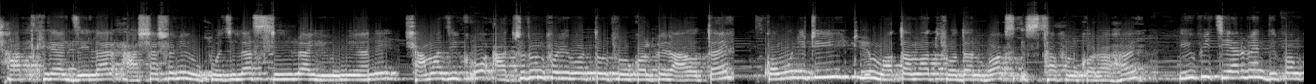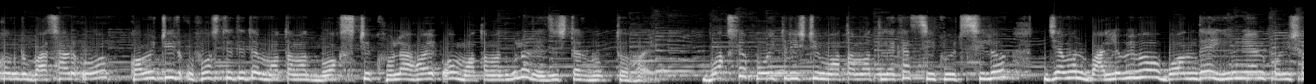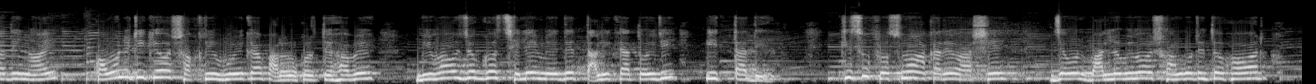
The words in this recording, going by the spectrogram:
সাতক্ষীরা জেলার আশাশুনি উপজেলা শ্রীলা ইউনিয়নে সামাজিক ও আচরণ পরিবর্তন প্রকল্পের আওতায় কমিউনিটির মতামত প্রদান বক্স স্থাপন করা হয়। ইউপি চেয়ারম্যান দীপঙ্কর বাছাড় ও কমিটির উপস্থিতিতে মতামত বক্সটি খোলা হয় ও মতামতগুলো রেজিস্টারভুক্ত হয়। বক্সে পঁয়ত্রিশটি মতামত লেখা সিক্রেট ছিল, যেমন বাল্যবিবাহ বন্ধে ইউনিয়ন পরিষদই নয়, কমিউনিটিকেও সক্রিয় ভূমিকা পালন করতে হবে, বিবাহযোগ্য ছেলে মেয়েদের তালিকা তৈরি ইত্যাদি। কিছু প্রশ্ন আকারেও আসে, যেমন বাল্যবিবাহ সংগঠিত হওয়ার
